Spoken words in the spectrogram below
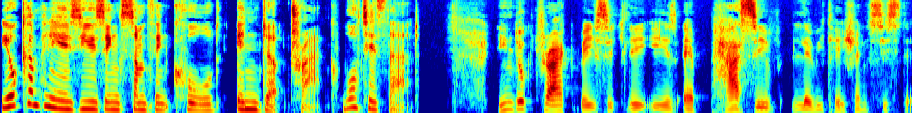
Your company is using something called Inductrack. What is that? Inductrack basically is a passive levitation system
